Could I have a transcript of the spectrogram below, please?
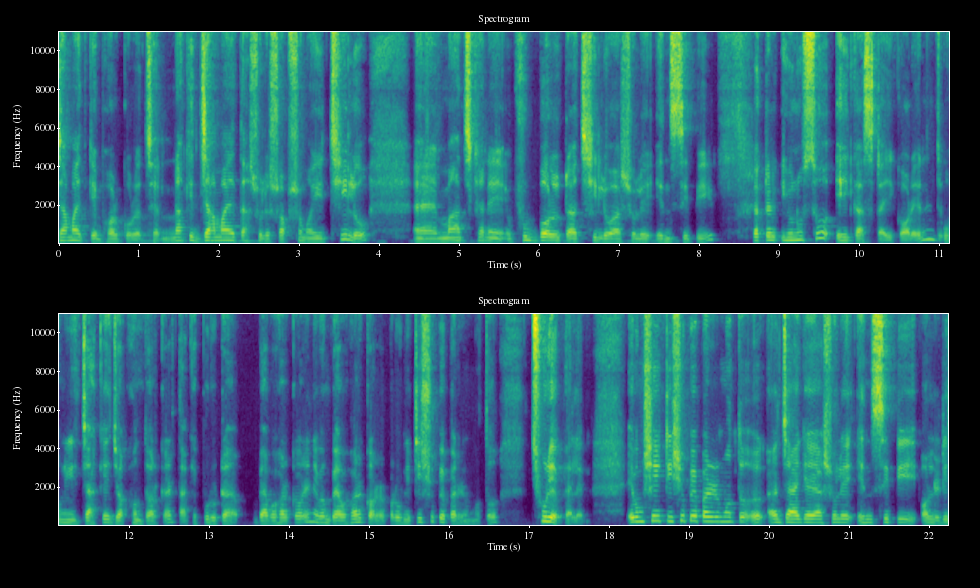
জামায়াতকে ভর করেছেন। নাকি জামায়াত আসলে সবসময়ই ছিল। মাঝখানে ফুটবলটা ছিল আসলে এনসিপি। ডক্টর ইউনূসও এই কাজটাই করেন। উনি যাকে যখন দরকার তাকে পুরোটা ব্যবহার করেন এবং ব্যবহার করার পর উনি টিস্যু পেপারের মতো ছুঁড়ে ফেলেন। এবং সেই টিস্যু পেপারের মতো জায়গায় আসলে এনসিপি অলরেডি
